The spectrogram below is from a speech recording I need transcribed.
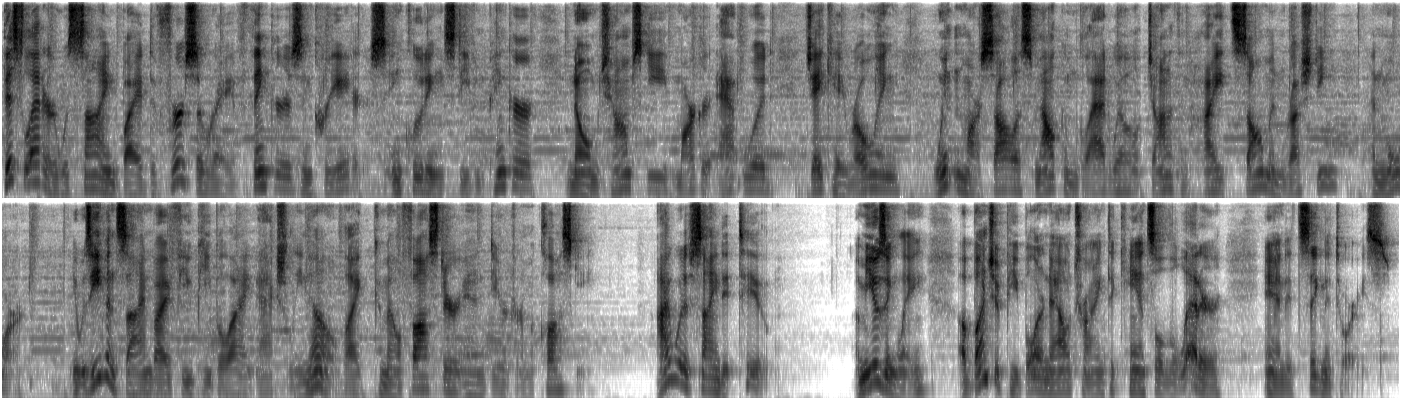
This letter was signed by a diverse array of thinkers and creators, including Steven Pinker, Noam Chomsky, Margaret Atwood, J.K. Rowling, Wynton Marsalis, Malcolm Gladwell, Jonathan Haidt, Salman Rushdie, and more. It was even signed by a few people I actually know, like Kmele Foster and Deirdre McCloskey. I would have signed it too. Amusingly, a bunch of people are now trying to cancel the letter and its signatories.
